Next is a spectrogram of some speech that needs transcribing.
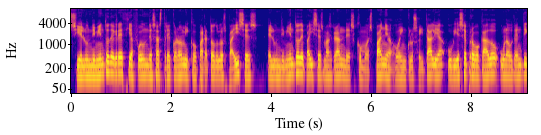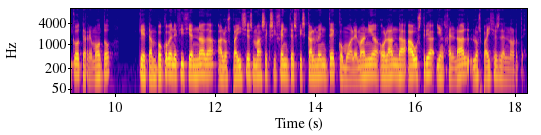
si el hundimiento de Grecia fue un desastre económico para todos los países, el hundimiento de países más grandes como España o incluso Italia hubiese provocado un auténtico terremoto que tampoco beneficia en nada a los países más exigentes fiscalmente como Alemania, Holanda, Austria y en general los países del norte.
